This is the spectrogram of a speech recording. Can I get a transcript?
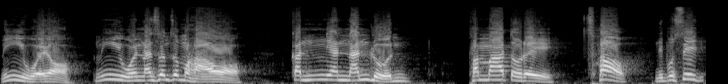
你以为哦？你以为男生这么好哦？干娘男人，他妈的嘞！操！你不信？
